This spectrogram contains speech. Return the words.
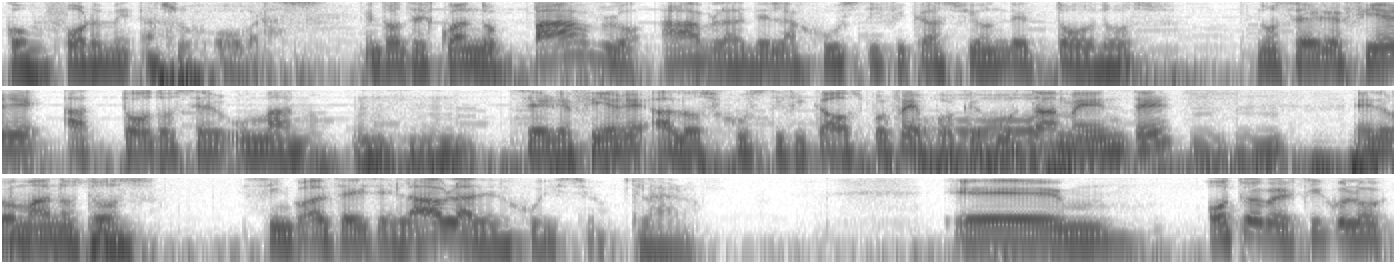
conforme a sus obras. Entonces, cuando Pablo habla de la justificación de todos, no se refiere a todo ser humano, se refiere a los justificados por fe, porque justamente en Romanos 2, 5 al 6, él habla del juicio. Claro. Eh, otro versículo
